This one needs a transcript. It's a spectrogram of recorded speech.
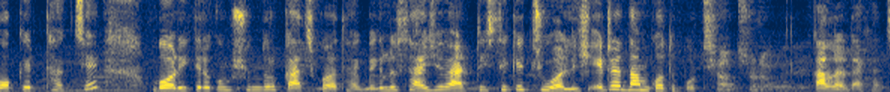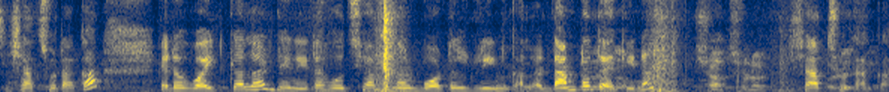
পকেট থাকছে বডিতে এরকম সুন্দর কাজ করা থাকবে। এগুলো সাইজ হবে আটত্রিশ থেকে চুয়াল্লিশ। এটার দাম কত পড়ছে? কালার দেখাচ্ছি সাতশো টাকা। এটা হোয়াইট কালার দেন এটা হচ্ছে আপনার বটল গ্রিন কালার দামটা তো একই না? সাতশো টাকা। সাতশো টাকা।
